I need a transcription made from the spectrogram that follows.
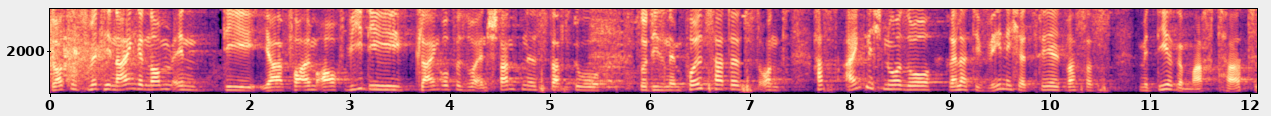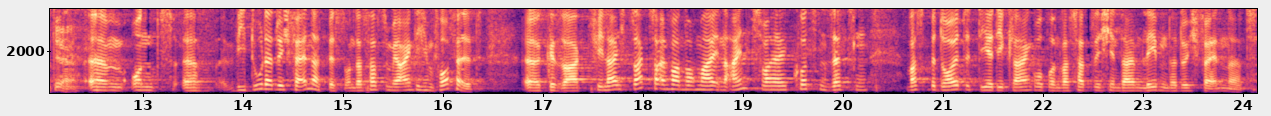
Du hast uns mit hineingenommen in die, ja, vor allem auch, wie die Kleingruppe so entstanden ist, dass du so diesen Impuls hattest und hast eigentlich nur so relativ wenig erzählt, was das mit dir gemacht hat ja. ähm, und äh, wie du dadurch verändert bist. Und das hast du mir eigentlich im Vorfeld äh, gesagt. Vielleicht sagst du einfach noch mal in ein, zwei kurzen Sätzen, was bedeutet dir die Kleingruppe und was hat sich in deinem Leben dadurch verändert?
